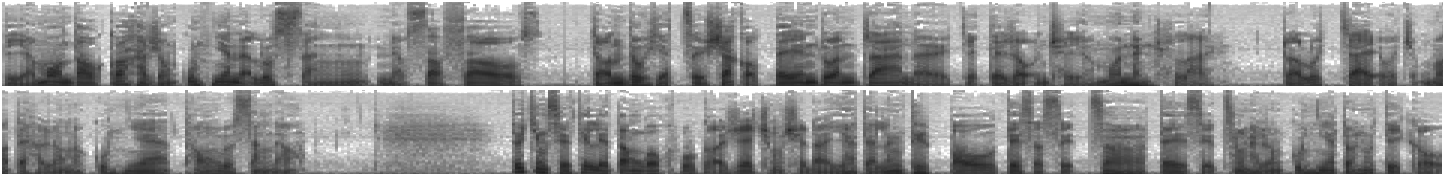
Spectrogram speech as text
thì mong đâu có hạ rộng cũng nhẹ là lúc sáng nào sao sao chọn đồ hiện sự sắc có tên đoan ra là chỉ tên rộn chỉ trò lúc chạy ở trong nó tại họ rằng nó cũng nhẹ thông lúc sáng nào tôi chứng sự thiết lệ tông có khu gọi ra trong sự đại tại lăng từ bao để sở sự cho để sự sang hải rằng cũng nhớ trong nó tiệt cậu,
